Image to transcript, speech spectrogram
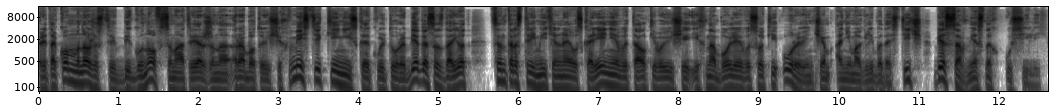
При таком множестве бегунов, самоотверженно работающих вместе, кенийская культура бега создает центростремительное ускорение, выталкивающее их на более высокий уровень, чем они могли бы достичь без совместных усилий.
